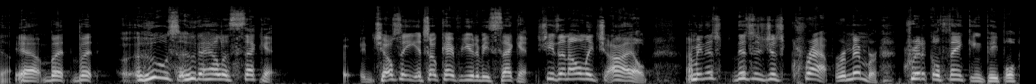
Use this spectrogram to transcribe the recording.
Yeah. yeah but but who's who the hell is second? Chelsea, it's okay for you to be second. She's an only child. I mean, this this is just crap. Remember, critical thinking, people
